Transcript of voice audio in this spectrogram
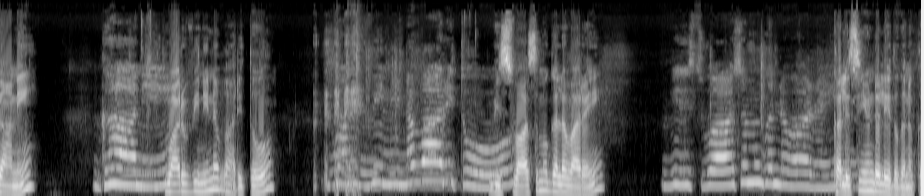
గాని గాని వారు వినిన వారితో వారు వినిన వారితో విశ్వాసము గలవారై విశ్వాసము గలవారై కలిసి ఉండలేదు గనుక?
